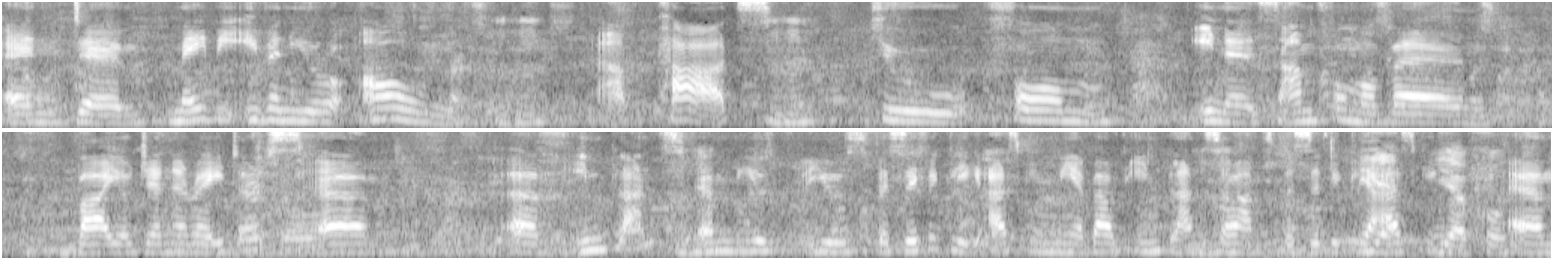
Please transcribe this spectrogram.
and um, maybe even your own mm-hmm. uh, parts mm-hmm. to form in a, some form of um, biogenerators. Um, um, implants. Um, you you specifically asking me about implants, so I'm specifically yeah, asking. Yeah, of course. Um,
